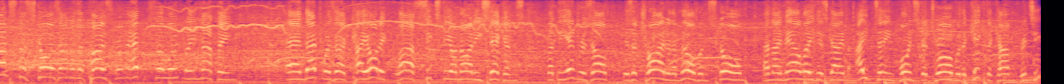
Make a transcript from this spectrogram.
Munster scores under the post from absolutely nothing. And that was a chaotic last 60 or 90 seconds but the end result is a try to the Melbourne Storm, and they now lead this game 18 points to 12 with a kick to come. Ritzy?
